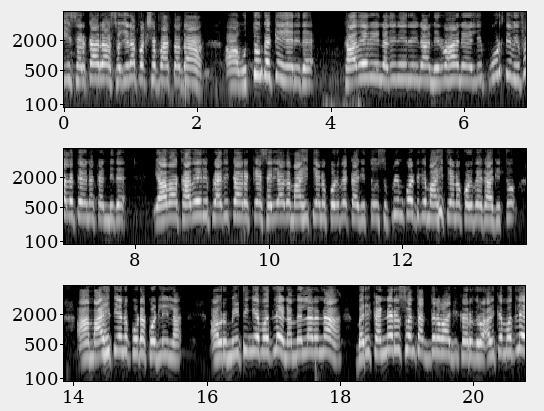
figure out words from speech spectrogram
ಈ ಸರ್ಕಾರ ಸ್ವಜನ ಪಕ್ಷಪಾತದ ಉತ್ತುಂಗಕ್ಕೆ ಏರಿದೆ. ಕಾವೇರಿ ನದಿ ನೀರಿನ ನಿರ್ವಹಣೆಯಲ್ಲಿ ಪೂರ್ತಿ ವಿಫಲತೆಯನ್ನು ಕಂಡಿದೆ. ಯಾವ ಕಾವೇರಿ ಪ್ರಾಧಿಕಾರಕ್ಕೆ ಸರಿಯಾದ ಮಾಹಿತಿಯನ್ನು ಕೊಡಬೇಕಾಗಿತ್ತು, ಸುಪ್ರೀಂ ಕೋರ್ಟ್ಗೆ ಮಾಹಿತಿಯನ್ನು ಕೊಡಬೇಕಾಗಿತ್ತು, ಆ ಮಾಹಿತಿಯನ್ನು ಕೂಡ ಕೊಡಲಿಲ್ಲ. ಅವರು ಮೀಟಿಂಗ್ಗೆ ಮೊದಲೇ ನಮ್ಮೆಲ್ಲರನ್ನ ಬರೀ ಕಣ್ಣರಿಸುವಂತ ಅಂತರವಾಗಿ ಕರೆದ್ರು. ಅದಕ್ಕೆ ಮೊದಲೇ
